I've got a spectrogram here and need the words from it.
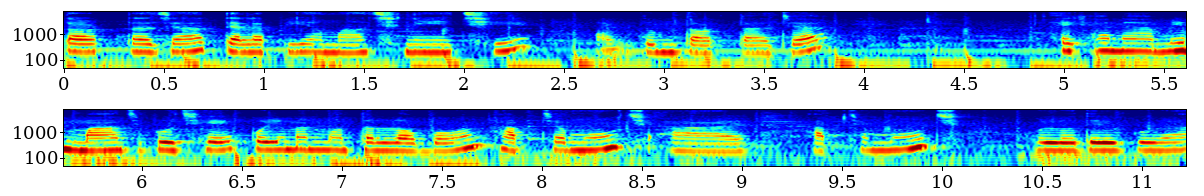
তরতাজা তেলাপিয়া মাছ নিয়েছি। একদম তরতাজা। এখানে আমি মাছ বুঝে পরিমাণ মতো লবণ, হাফ চামচ, আর হাফ চামচ হলুদের গুঁড়া,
